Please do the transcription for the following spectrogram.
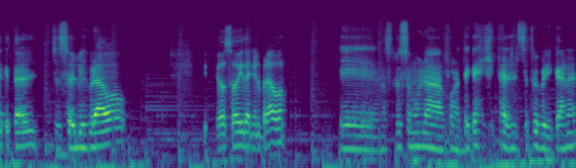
Hola, ¿qué tal? Yo soy Luis Bravo. Yo soy Daniel Bravo. Eh, nosotros somos la Fonoteca Digital Centroamericana.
